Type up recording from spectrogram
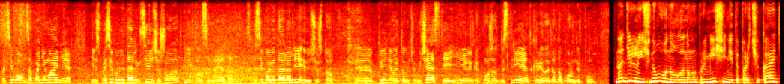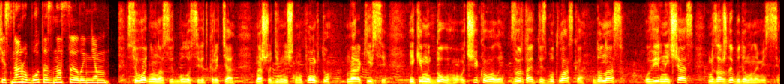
спасибо вам за понимание. И спасибо Виталию Алексеевичу, что он откликнулся на это. Спасибо Виталию Олеговичу, что э, принял это уч- участие и как можно быстрее открыл этот опорный пункт. На дільничного в оновленому приміщенні тепер чекає тісна робота з населенням. Сьогодні у нас відбулося відкриття нашого дільничного пункту на Раківці, який ми довго очікували. Звертайтесь, будь ласка, до нас у вільний час. Ми завжди будемо на місці.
